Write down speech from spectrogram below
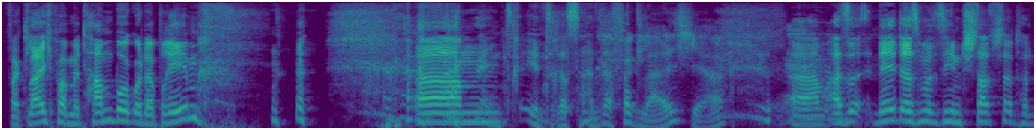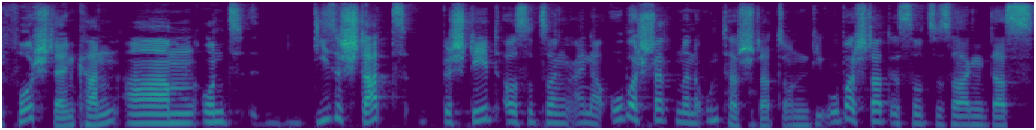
vergleichbar mit Hamburg oder Bremen. ähm, Interessanter Vergleich, ja. Ähm, also, nee, dass man sich einen Stadtstaat halt vorstellen kann. Ähm, und diese Stadt besteht aus sozusagen einer Oberstadt und einer Unterstadt. Und die Oberstadt ist sozusagen das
